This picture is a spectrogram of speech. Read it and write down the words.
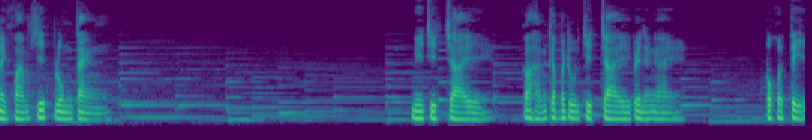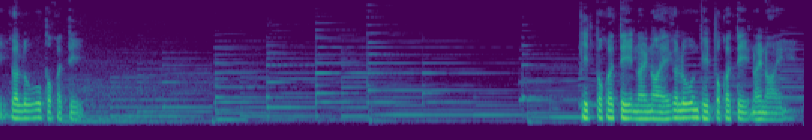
ในความคิดปรุงแต่ง มีจิตใจก็หันกลับมาดูจิตใจเป็นยังไง ปกติก็รู้ปกติ ผิดปกติหน่อยๆ ก็รู้มันผิดปกติหน่อยๆ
